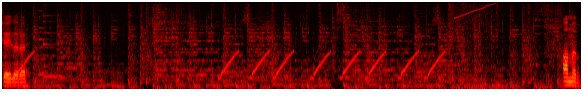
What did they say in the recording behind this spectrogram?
şeylere. Anladım.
